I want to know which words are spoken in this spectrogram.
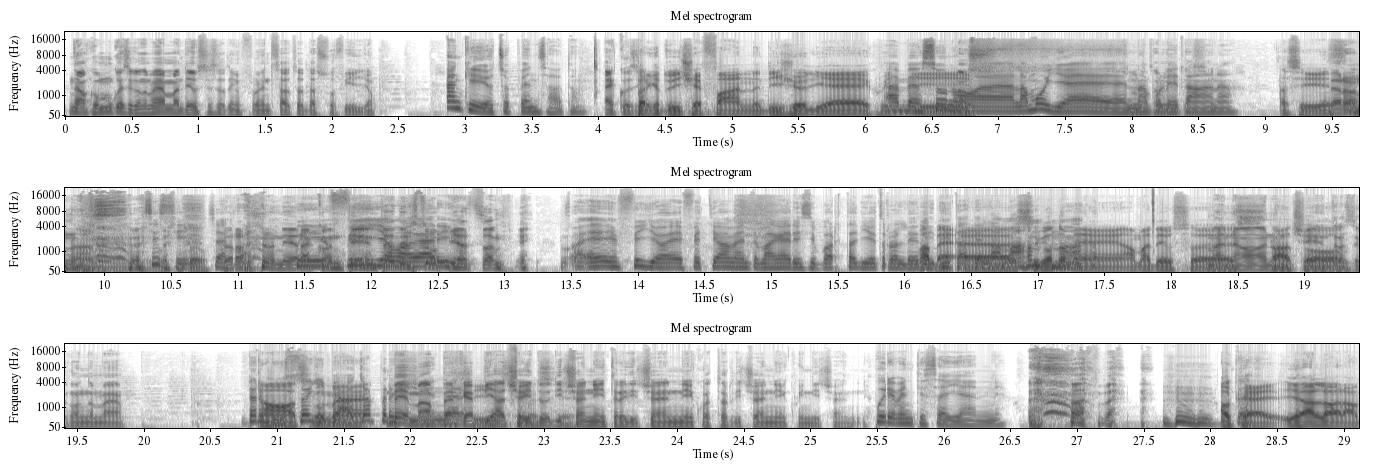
No, comunque secondo me Amadeus è stato influenzato da suo figlio. anche io ci ho pensato. È così. Perché tu dici è fan di Joliet, quindi... Vabbè, sono, eh, la moglie è napoletana. Ah sì? Però Sì. non, Ah, Sì, sì, certo. però non era Quindi contenta del magari- suo piazzamento. E il figlio effettivamente magari si porta dietro Vabbè, l'eredità della eh, mamma. secondo me Amadeus Ma è no, stato... non c'entra secondo me. Per no, gusto gli secondo me- piace a Beh, ma perché Sì, piace ai secondo me 12 sì. anni, ai 13 anni, ai 14 anni, ai 15 anni. Pure 26 anni. Vabbè. Ok, e allora,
